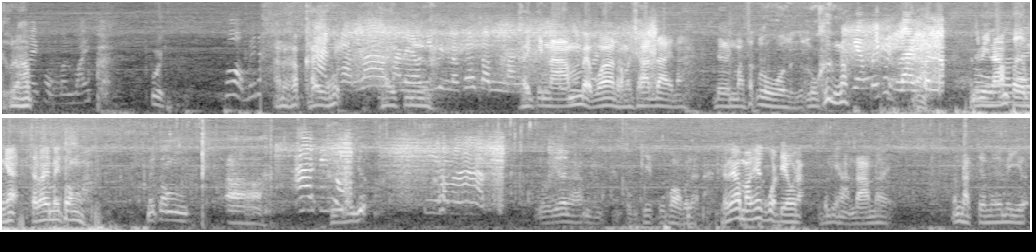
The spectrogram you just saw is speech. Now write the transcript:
ดูนะครับไฟของมันไว้ก่อนอุ้ย พ่อไม่ได้อันนะครับ ใครใครกินใครกินน้ำแบบว่าธรรมชาติได้นะ เดินมาสักโลหรือโลครึ่งนะยังไม่ถึงลานคนมันจะมีน้ำเติมเงี้ย จะได้ไม่ต้องไม่ต้องอ่าถือมาเยอะถือเยอะนะครับนี่ผมคิดผมบอกไปแล้วจะได้เอามาแค่ขวดเดียวน่ะบริหารน้ำได้น้ำหนักจะไม่ไม่เยอะ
